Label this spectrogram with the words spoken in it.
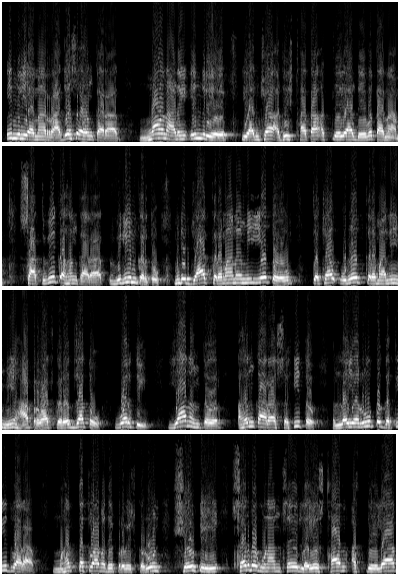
इंद्रियांना राजस अहंकारात मन आणि इंद्रिये यांच्या अधिष्ठाता असलेल्या देवतांना सात्विक अहंकारात विलीन करतो. म्हणजे ज्या क्रमानं मी येतो त्याच्या उलट क्रमाने मी हा प्रवास करत जातो. वरती यानंतर अहंकारासहित लयरूप गतीद्वारा महत्त्वामध्ये प्रवेश करून शेवटी सर्व गुणांचे लयस्थान असलेल्या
